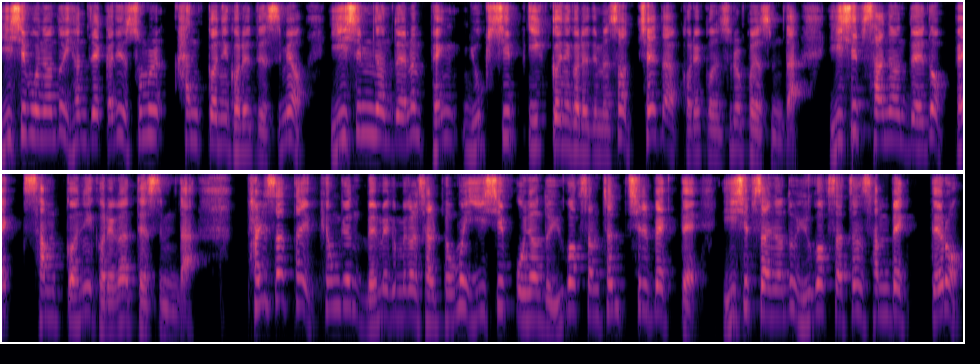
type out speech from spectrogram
25년도 현재까지 21건이 거래됐으며 20년도에는 162건이 거래되면서 최다 거래 건수를 보였습니다. 24년도에도 103건이 거래가 됐습니다. 84타입 평균 매매 금액을 살펴보면 25년도 6억 3,700대, 24년도 6억 4,300대로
